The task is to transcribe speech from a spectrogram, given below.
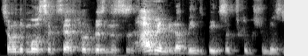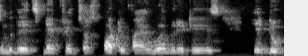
some of the most successful businesses have ended up being, being subscription business, whether it's Netflix or Spotify, whoever it is. They do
